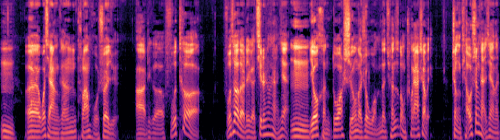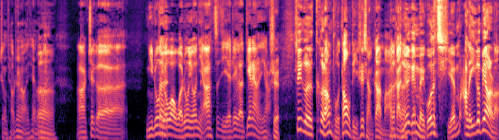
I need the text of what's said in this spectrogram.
嗯呃，我想跟特朗普说一句啊，这个福特福特的这个汽车生产线嗯有很多使用的是我们的全自动冲压设备，整条生产线的整条生产线的、嗯，啊，这个你中有我，我中有你啊，自己这个掂量一下。是这个特朗普到底是想干嘛？感觉给美国的企业骂了一个遍了，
